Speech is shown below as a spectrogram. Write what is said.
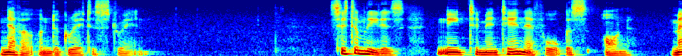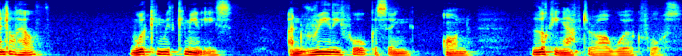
never under greater strain. System leaders need to maintain their focus on mental health, working with communities, and really focusing on looking after our workforce.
